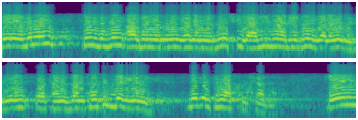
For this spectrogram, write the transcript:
berayliku sen bizning oldimizni yo'limizni shu majudning yo'lini bizning o'rtamizdan to'sib bergin. Deb iltimos qilishadi. Keyin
